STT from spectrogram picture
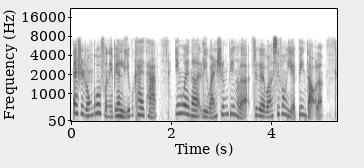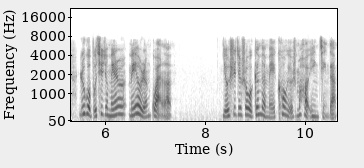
但是荣国府那边离不开他，因为呢李纨生病了，这个王熙凤也病倒了，如果不去就没人没有人管了。尤氏就说：“我根本没空，有什么好应景的？”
